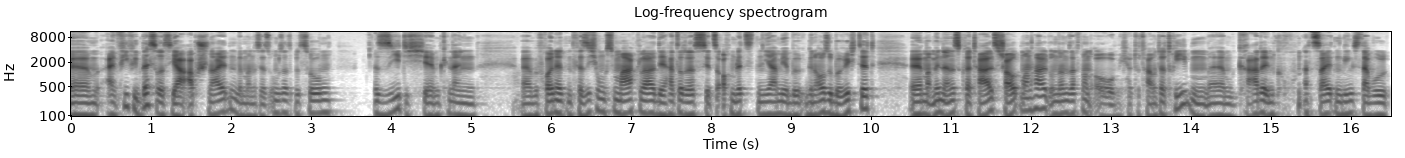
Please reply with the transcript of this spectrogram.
ähm, ein viel, viel besseres Jahr abschneiden, wenn man das jetzt umsatzbezogen sieht. Ich ähm, kenne einen äh, befreundeten Versicherungsmakler, der hatte das jetzt auch im letzten Jahr mir be genauso berichtet. Ähm, am Ende eines Quartals schaut man halt und dann sagt man, oh, ich habe total untertrieben. Ähm, Gerade in Corona-Zeiten ging es da wohl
